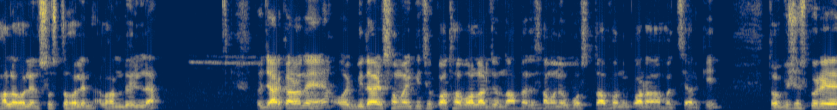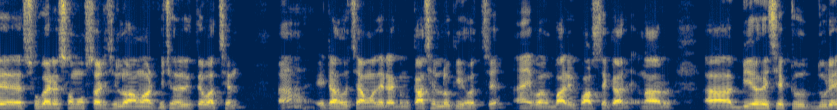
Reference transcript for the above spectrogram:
ভালো হলেন, সুস্থ হলেন, আলহামদুলিল্লাহ। তো যার কারণে ওই বিদায়ের সময় কিছু কথা বলার জন্য আপনাদের সামনে উপস্থাপন করা হচ্ছে আর কি। তো বিশেষ করে সুগারের সমস্যা ছিল, আমার পিছনে দেখতে পাচ্ছেন হ্যাঁ? এটা হচ্ছে আমাদের একদম কাছের লোকই হচ্ছে হ্যাঁ? এবং বাড়ির পাশেকার এনার বিয়ে হয়েছে একটু দূরে।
